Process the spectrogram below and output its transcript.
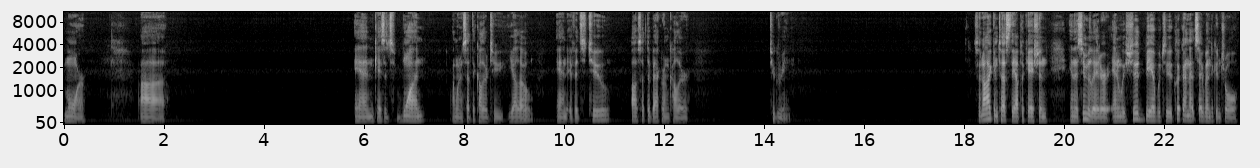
more. Uh, and in case it's 1 I'm going to set the color to yellow and if it's 2 I'll set the background color to green. So now I can test the application in the simulator and we should be able to click on that segmented control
